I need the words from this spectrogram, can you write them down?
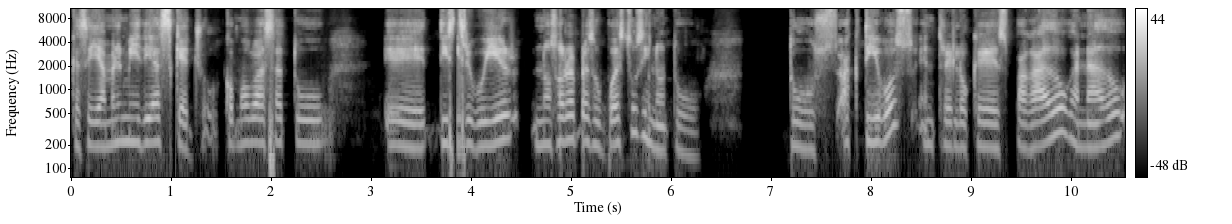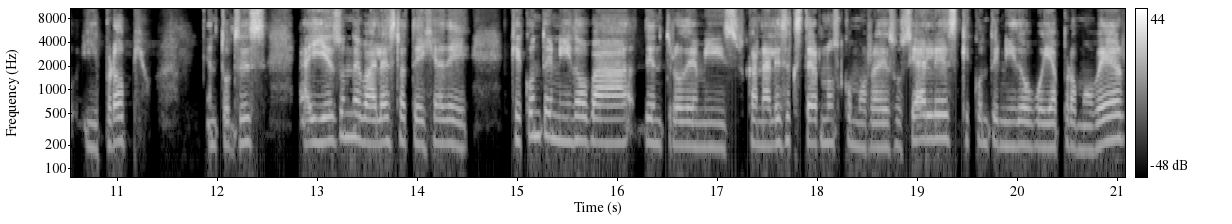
que se llama el media schedule, cómo vas a tú eh, distribuir no solo el presupuesto, sino tu, tus activos entre lo que es pagado, ganado y propio. Entonces, ahí es donde va la estrategia de qué contenido va dentro de mis canales externos como redes sociales, qué contenido voy a promover,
